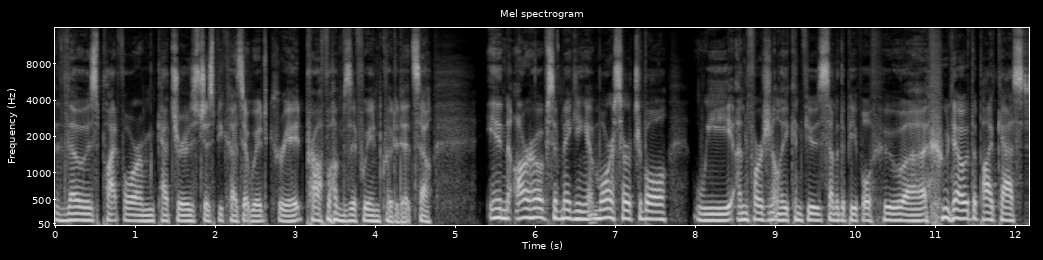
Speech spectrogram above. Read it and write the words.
those platform catchers just because it would create problems if we included it. So, in our hopes of making it more searchable, we unfortunately confused some of the people who uh, who know the podcast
